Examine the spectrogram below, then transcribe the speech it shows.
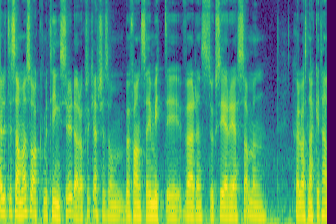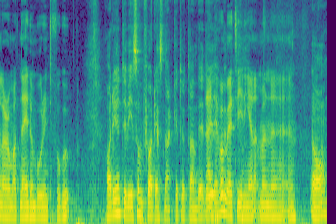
är lite samma sak med Tingsryd där också kanske som befann sig mitt i världens succéresa men själva snacket handlar om att nej, de borde inte få gå upp. Ja, det är ju inte vi som för det snacket utan det... Nej, det var med i tidningarna men... Eh, ja,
